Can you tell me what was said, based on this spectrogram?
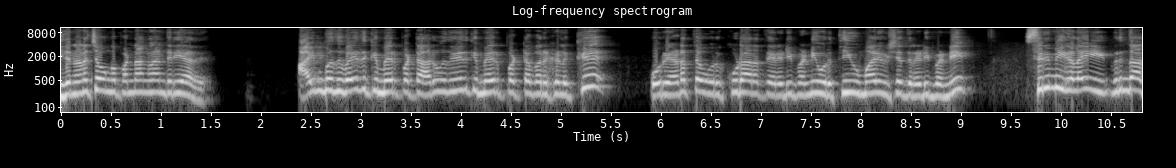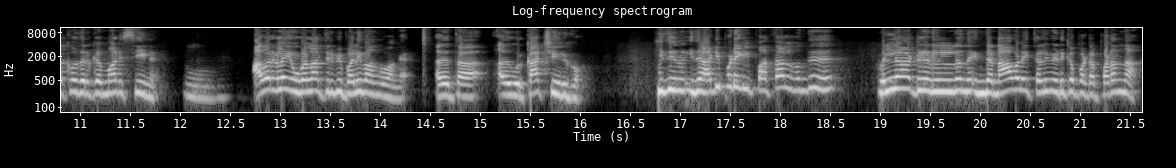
இதை நினைச்சவங்க பண்ணாங்களான்னு தெரியாது. ஐம்பது வயதுக்கு மேற்பட்ட அறுபது வயதுக்கு மேற்பட்டவர்களுக்கு ஒரு இடத்த ஒரு கூடாரத்தை ரெடி பண்ணி ஒரு தீவு மாதிரி விஷயத்தை ரெடி பண்ணி சிறுமிகளை விருந்தாக்குவதற்கு மாதிரி சீனு. அவர்களை இவங்கெல்லாம் திருப்பி பழி வாங்குவாங்க. அது த அது ஒரு காட்சி இருக்கும். இது இது அடிப்படையில் பார்த்தால் வந்து வெளிநாட்டுகளிலிருந்து இந்த நாவலை தழுவி எடுக்கப்பட்ட படம் தான்.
